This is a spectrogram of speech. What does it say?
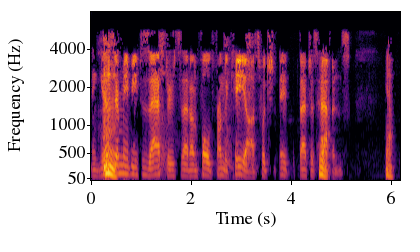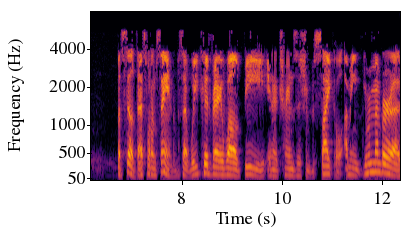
And yes, there may be disasters that unfold from the chaos, which it, that just Yeah. happens. Yeah. But still, that's what I'm saying. Is that we could very well be in a transition cycle. I mean, you remember uh,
